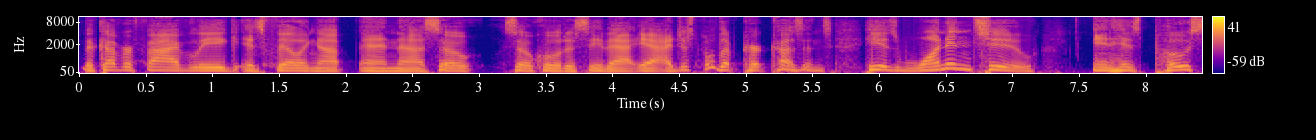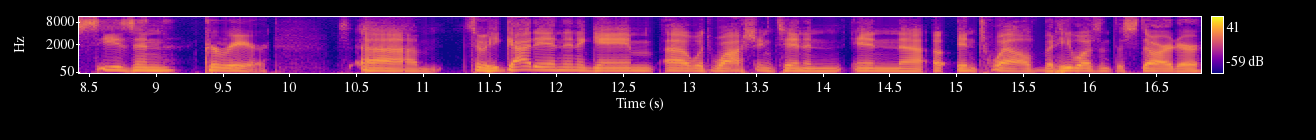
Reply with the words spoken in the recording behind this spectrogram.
the cover five league is filling up, and uh, so so cool to see that. Yeah, I just pulled up Kirk Cousins. He is one and two in his postseason career. Um, so he got in in a game uh, with Washington in in uh, in 12, but he wasn't the starter.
